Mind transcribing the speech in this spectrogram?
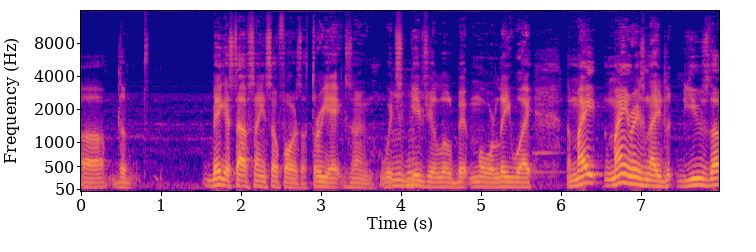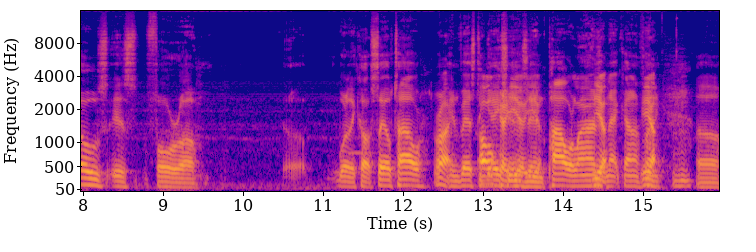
uh, the biggest I've seen so far is a 3x zoom, which Mhm. gives you a little bit more leeway. The main main reason they use those is for uh, uh, what do they call it, cell tower Right. investigations Okay, yeah, yeah. and power lines Yeah. and that kind of Yeah. thing. Uh,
